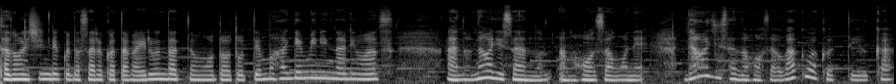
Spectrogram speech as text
楽しんでくださる方がいるんだって思うととっても励みになります。あの、なおじさんのあの放送もね、なおじさんの放送はワクワクっていうか、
